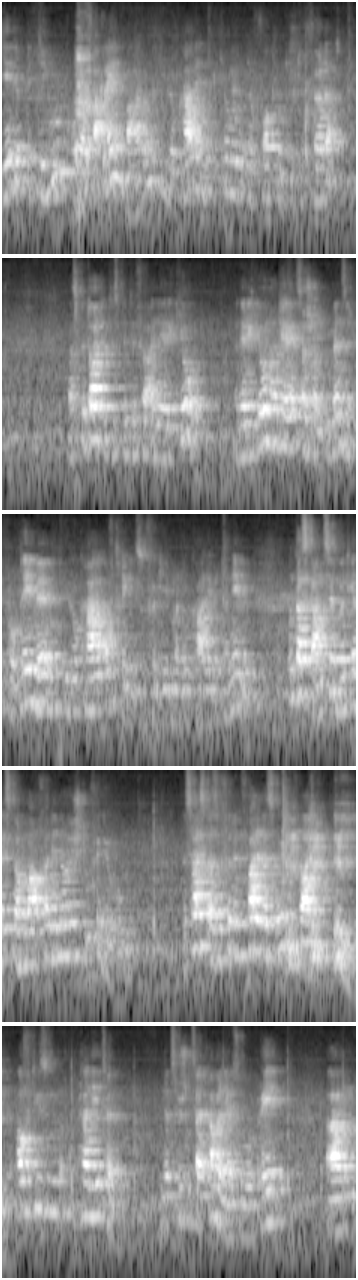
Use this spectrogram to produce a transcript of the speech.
jede Bedingung oder Vereinbarung, die lokale Entwicklungen oder Vorprodukte fördert. Was bedeutet das bitte für eine Region? Eine Region hat ja jetzt ja schon immense Probleme, lokale Aufträge zu vergeben an lokale Unternehmen. Und das Ganze wird jetzt nochmal auf eine neue Stufe gehoben. Das heißt also, für den Fall, dass irgendwann auf diesem Planeten, in der Zwischenzeit kann man ja so reden, ähm,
